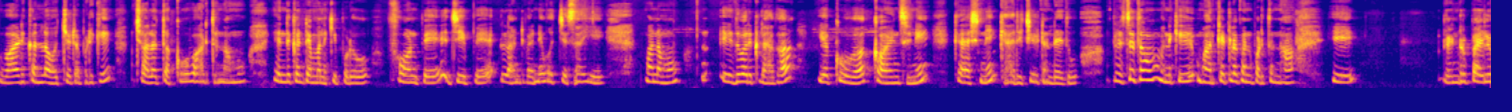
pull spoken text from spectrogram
వాడికంలో వచ్చేటప్పటికి చాలా తక్కువ వాడుతున్నాము. ఎందుకంటే మనకి ఇప్పుడు ఫోన్పే జీపే లాంటివన్నీ వచ్చేసాయి. మనము ఇదివరకులాగా ఎక్కువగా కాయిన్స్ని క్యాష్ని క్యారీ చేయటం లేదు. ప్రస్తుతం మనకి మార్కెట్లో కనపడుతున్న ఈ రెండు రూపాయలు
